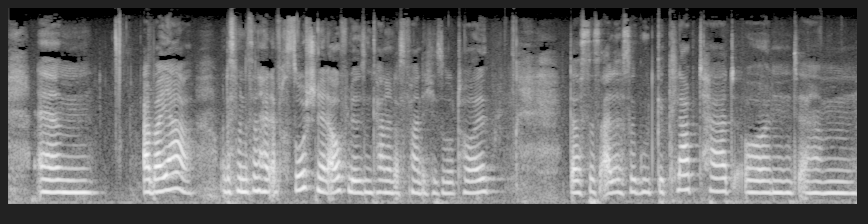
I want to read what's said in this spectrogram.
ähm, aber ja, und dass man das dann halt einfach so schnell auflösen kann und das fand ich so toll, dass das alles so gut geklappt hat. Und ähm,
